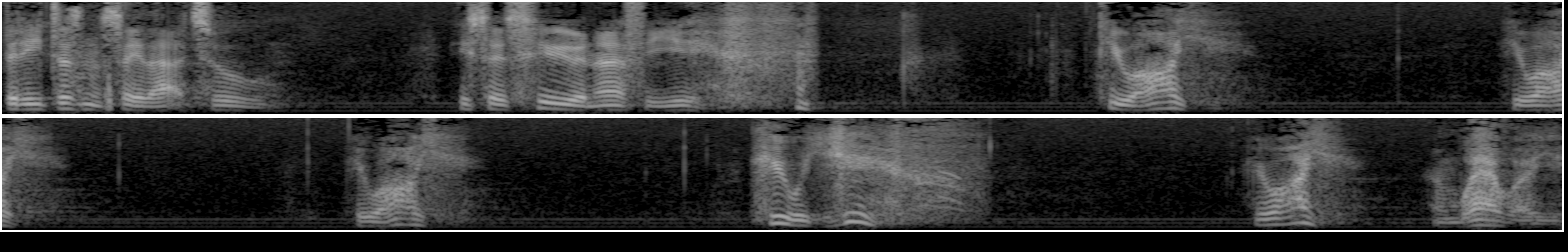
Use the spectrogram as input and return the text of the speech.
but he doesn't say that at all. He says, Who on earth are you? Who are you? Who are you? Who are you? Who are you? Who are you? And where were you?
